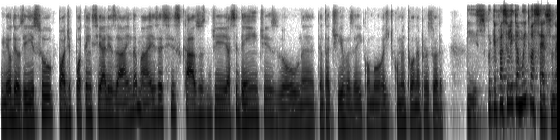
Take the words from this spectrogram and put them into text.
meu Deus, e isso pode potencializar ainda mais esses casos de acidentes ou, né, tentativas aí, como a gente comentou, né, professora? Isso, porque facilita muito o acesso, né?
